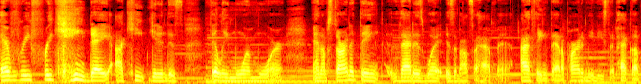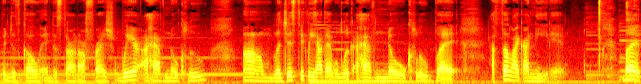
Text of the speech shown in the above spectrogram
every freaking day, I keep getting this feeling more and more. And I'm starting to think that is what is about to happen. I think that a part of me needs to pack up and just go and just start off fresh. Where I have no clue. Um, logistically, how that would look, I have no clue. But I feel like I need it. But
